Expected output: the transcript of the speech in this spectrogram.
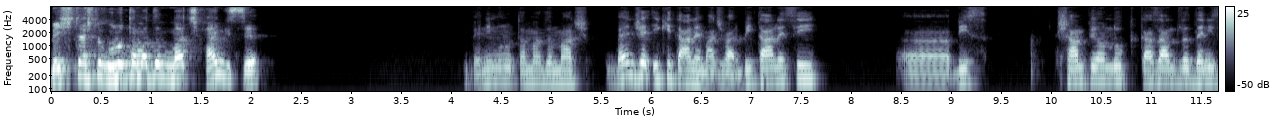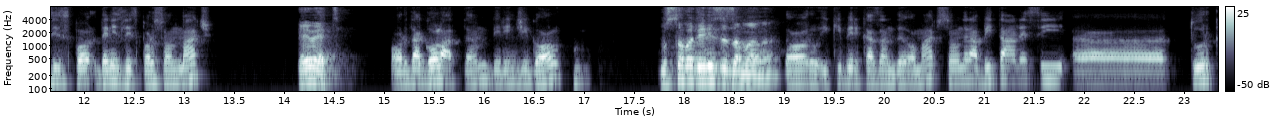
Beşiktaş'ta unutamadığın maç hangisi? Benim unutamadığım maç. Bence iki tane maç var. Bir tanesi e, biz şampiyonluk kazandı Denizli Spor, Denizli Spor son maç. Evet. Orada gol attım. Birinci gol. Mustafa Denizli zamanı. Doğru. 2-1 kazandı o maç. Sonra bir tanesi e, Türk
